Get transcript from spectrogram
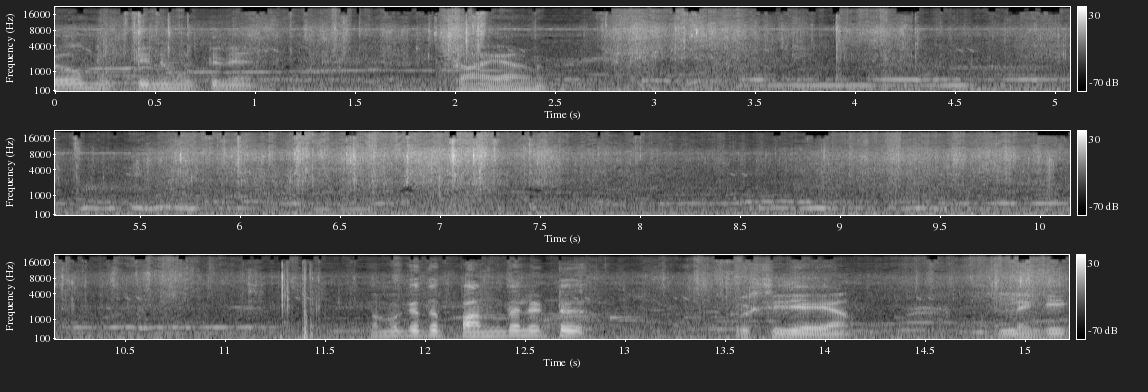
ഓരോ മുട്ടിന് മുട്ടിന് കായാണ്. നമുക്കിത് പന്തലിട്ട് കൃഷി ചെയ്യാം. അല്ലെങ്കിൽ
